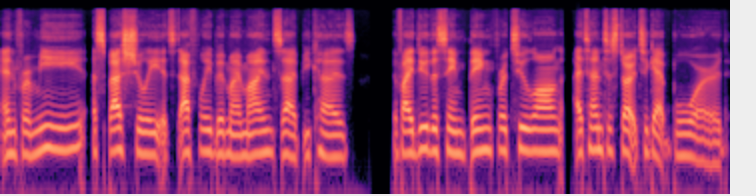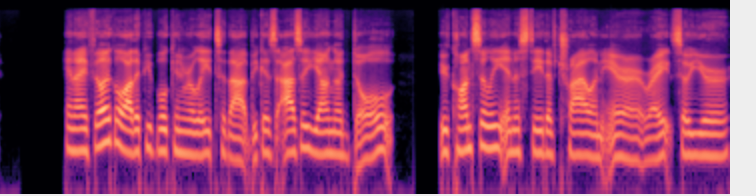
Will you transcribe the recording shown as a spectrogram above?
And for me, especially, it's definitely been my mindset because if I do the same thing for too long, I tend to start to get bored. And I feel like a lot of people can relate to that because as a young adult, you're constantly in a state of trial and error, right? So you're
